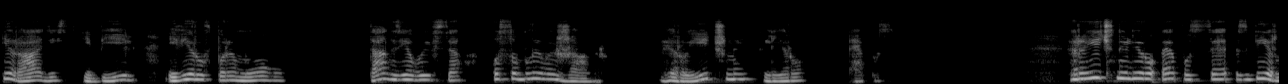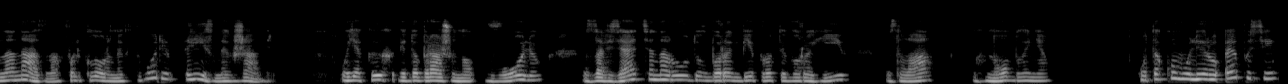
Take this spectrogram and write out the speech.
і радість, і біль, і віру в перемогу. Так з'явився особливий жанр героїчний ліро-епос. Героїчний ліро-епос це збірна назва фольклорних творів різних жанрів, у яких відображено волю, завзяття народу в боротьбі проти ворогів, зла, гноблення. У такому ліроепосі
